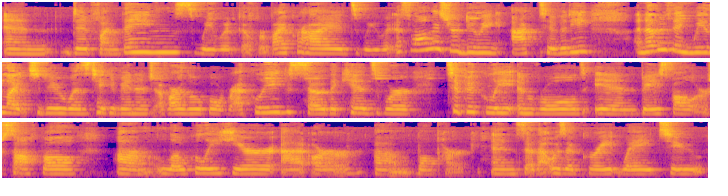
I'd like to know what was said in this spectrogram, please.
and did fun things. We would go for bike rides. We would, as long as you're doing activity. Another thing we liked to do was take advantage of our local rec leagues. So the kids were typically enrolled in baseball or softball um, locally here at our um, ballpark. And so that was a great way to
